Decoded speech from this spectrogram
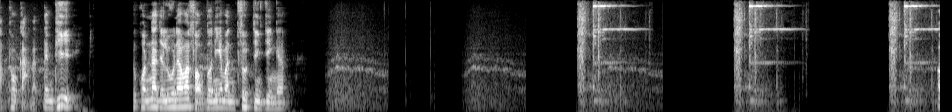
อัพโทกะแบบเต็มที่ ทุกคนน่าจะรู้นะว่าสองตัวนี้มันสุดจริง ๆ ครับเอ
